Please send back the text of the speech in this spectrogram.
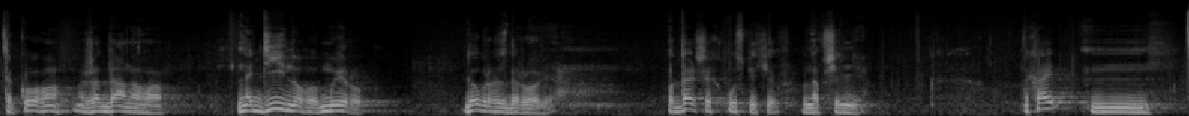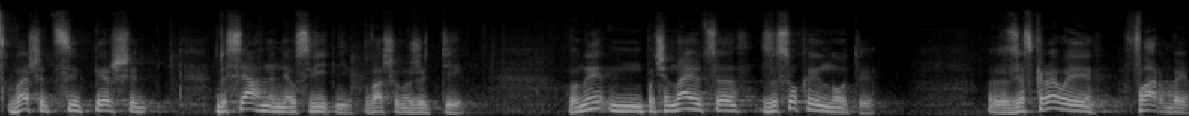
такого жаданого, надійного миру, доброго здоров'я, подальших успіхів в навчанні. Нехай ваші ці перші досягнення освітні в вашому житті, вони починаються з високої ноти, з яскравої фарби.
